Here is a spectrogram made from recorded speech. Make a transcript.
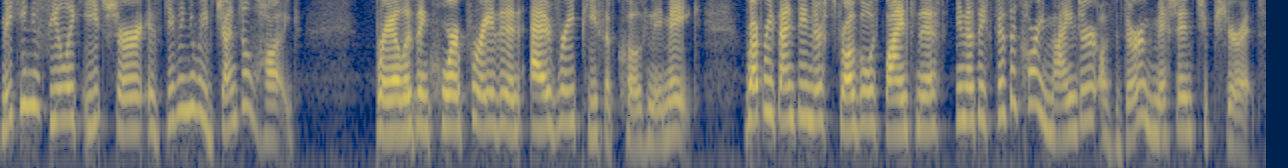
making you feel like each shirt is giving you a gentle hug. Braille is incorporated in every piece of clothing they make, representing their struggle with blindness and as a physical reminder of their mission to cure it.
